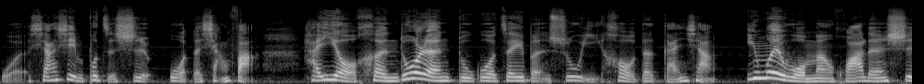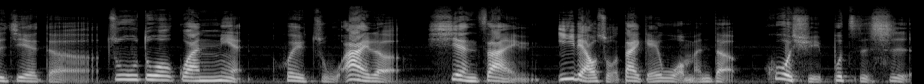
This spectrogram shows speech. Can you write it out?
我相信不只是我的想法，还有很多人读过这一本书以后的感想，因为我们华人世界的诸多观念。会阻碍了现在医疗所带给我们的，或许不只是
